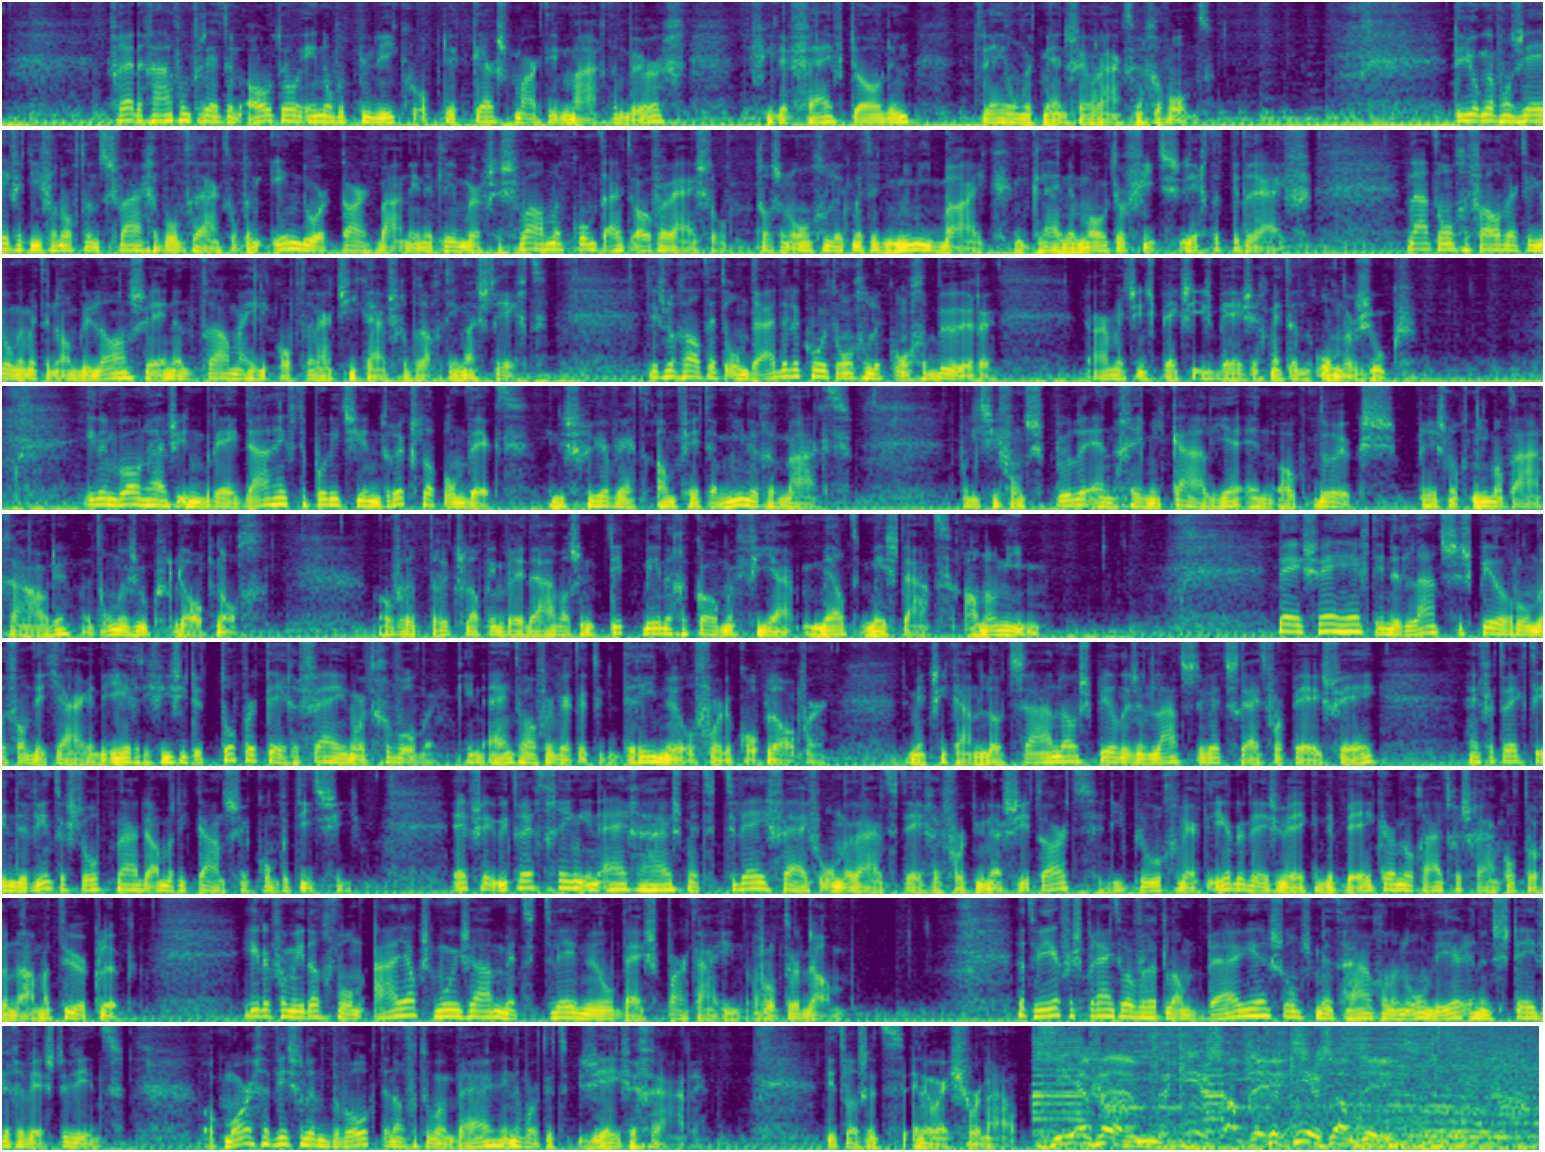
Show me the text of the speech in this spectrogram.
Vrijdagavond reed een auto in op het publiek op de kerstmarkt in Maagdenburg. Er vielen vijf doden, 200 mensen raakten gewond. De jongen van zeven die vanochtend zwaar gewond raakte op een indoor kartbaan in het Limburgse Zwalmen komt uit Overijssel. Het was een ongeluk met een minibike, een kleine motorfiets, zegt het bedrijf. Na het ongeval werd de jongen met een ambulance en een traumahelikopter naar het ziekenhuis gebracht in Maastricht. Het is nog altijd onduidelijk hoe het ongeluk kon gebeuren. De arbeidsinspectie is bezig met een onderzoek. In een woonhuis in Breda heeft de politie een drugslab ontdekt. In de schuur werd amfetamine gemaakt. Politie vond spullen en chemicaliën en ook drugs. Er is nog niemand aangehouden. Het onderzoek loopt nog. Over het drugslab in Breda was een tip binnengekomen via Meldmisdaad Anoniem. PSV heeft in de laatste speelronde van dit jaar in de eredivisie de topper tegen Feyenoord gewonnen. In Eindhoven werd het 3-0 voor de koploper. De Mexicaan Lozano speelde zijn laatste wedstrijd voor PSV. Hij vertrekt in de winterstop naar de Amerikaanse competitie. FC Utrecht ging in eigen huis met 2-5 onderuit tegen Fortuna Sittard. Die ploeg werd eerder deze week in de beker nog uitgeschakeld door een amateurclub. Eerder vanmiddag won Ajax moeizaam met 2-0 bij Sparta in Rotterdam. Het weer verspreidt over het land buien, soms met hagel en onweer en een stevige westenwind. Ook morgen wisselend bewolkt en af en toe een bui en dan wordt het 7 graden. Dit was het NOS Journaal. ZFM, verkeersupdate. verkeersupdate.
